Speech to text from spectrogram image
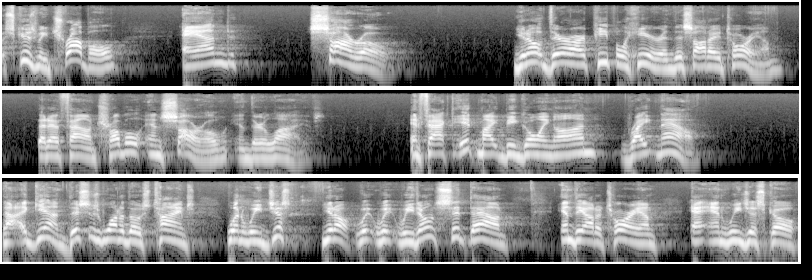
excuse me, trouble and sorrow. You know, there are people here in this auditorium that have found trouble and sorrow in their lives. In fact, it might be going on right now. Now, again, this is one of those times when we just, you know, we, we, we don't sit down in the auditorium and, and we just go,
